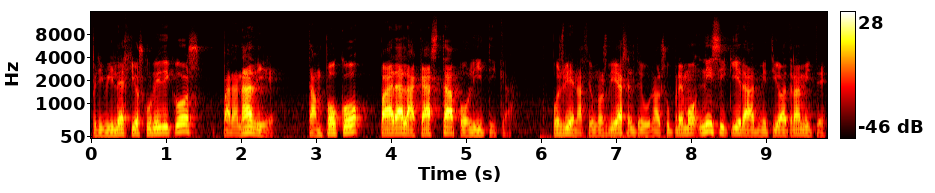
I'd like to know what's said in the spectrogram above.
Privilegios jurídicos para nadie, tampoco para la casta política. Pues bien, hace unos días el Tribunal Supremo ni siquiera admitió a trámite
